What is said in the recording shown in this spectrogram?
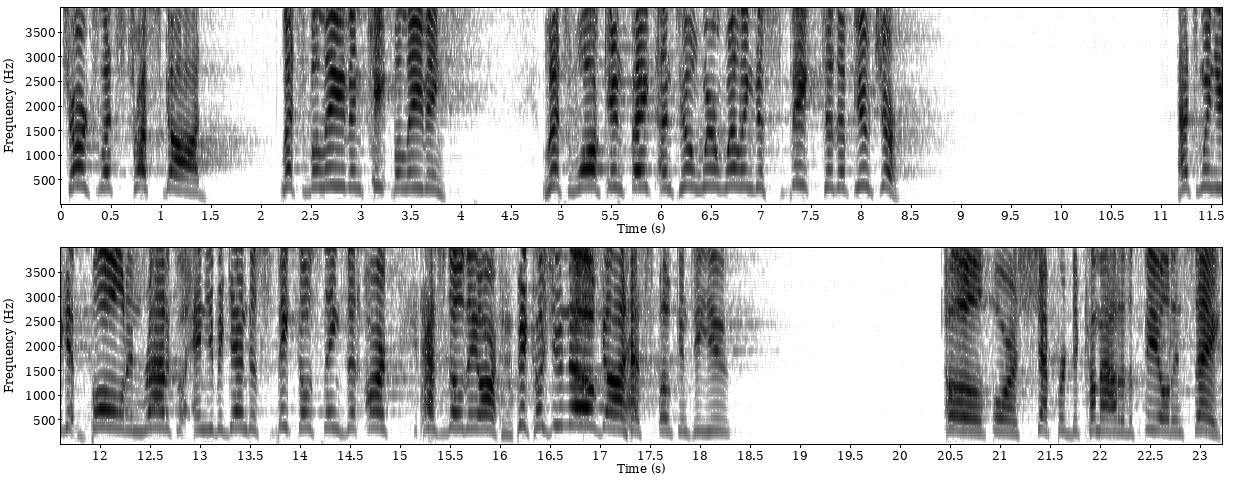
Church, let's trust God. Let's believe and keep believing. Let's walk in faith until we're willing to speak to the future. That's when you get bold and radical and you begin to speak those things that aren't as though they are because you know God has spoken to you. Oh, for a shepherd to come out of the field and say,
